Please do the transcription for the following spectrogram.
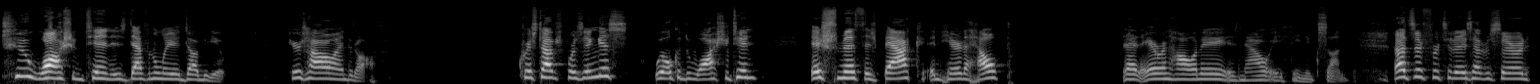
To Washington is definitely a W. Here's how I'll end it off. Kristaps Porzingis Welcome to Washington. Ish Smith is back and here to help. And Aaron Holiday is now a Phoenix Sun. That's it for today's episode.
